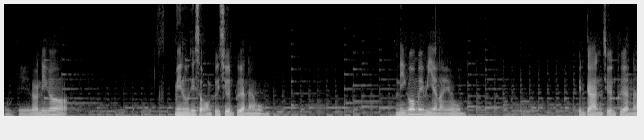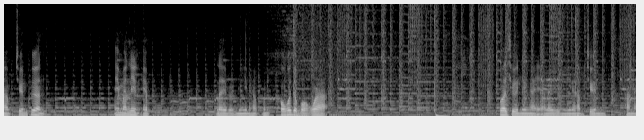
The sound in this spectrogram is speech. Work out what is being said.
โอเคแล้วนี่ก็ เมนูที่สองคือเชิญเพื่อนนะครับผม อันนี้ก็ไม่มีอะไรครับผม เป็นการเชิญเพื่อนนะครับ เชิญเพื่อน ให้มาเล่นแอป อะไรแบบนี้นะครับ มันเขาก็จะบอกว่า ว่าเชิญยังไงอะไรอย่างนี้นะครับ เชิญทางไหน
